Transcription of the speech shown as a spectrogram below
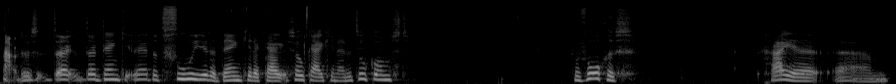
Nou, dus daar, daar denk je, dat voel je, dat denk je, daar kijk, zo kijk je naar de toekomst. Vervolgens ga je um,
